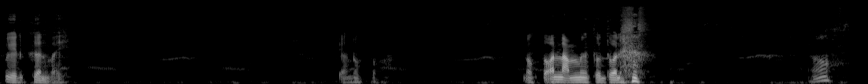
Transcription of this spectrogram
เพื่อนเคลื่อนไหวเสียงนกต่อนกต่อนำเลยทนทนเอาเอาอยู่ไปเบิ้งนกต่อนำทนทนยี่ปันคือเขา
